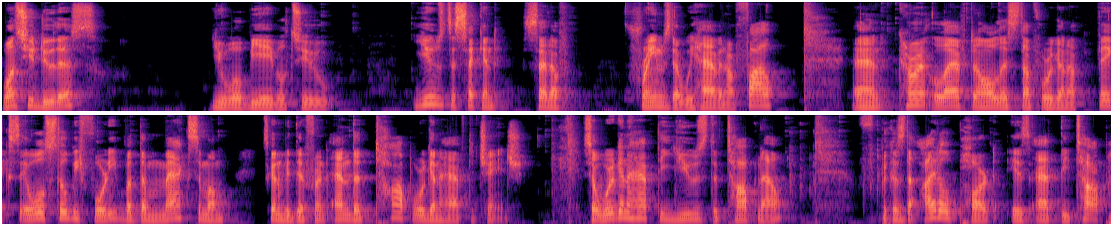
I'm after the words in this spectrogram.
Once you do this, you will be able to use the second set of frames that we have in our file. And current left and all this stuff we're gonna fix. It will still be 40, but the maximum is gonna be different. And the top we're gonna have to change. So we're gonna have to use the top now because the idle part is at the top.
